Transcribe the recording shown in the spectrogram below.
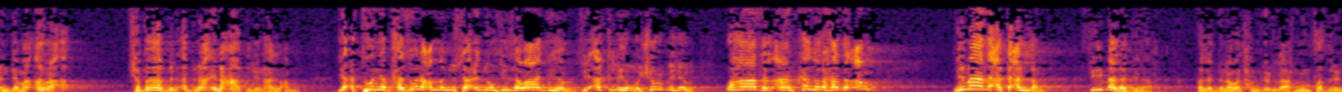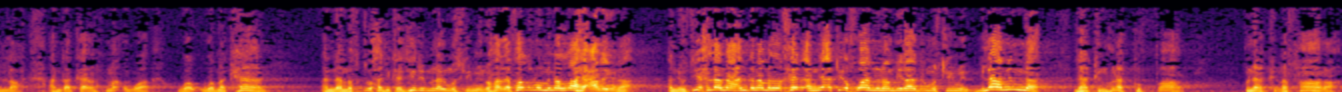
عندما أرى شباب من أبنائنا عاطلين عن العمل. يأتون يبحثون عن من يساعدهم في زواجهم في أكلهم وشربهم. وهذا الآن كثر هذا الأمر. لماذا أتألم؟ في بلدنا. بلدنا والحمد لله من فضل الله. أنها كانت مأوى ومكان أنها مفتوحة لكثير من المسلمين وهذا فضل من الله علينا أن يتيح لنا عندنا من الخير أن يأتي إخواننا من بلاد المسلمين بلا منا لكن هناك كفار هناك نصارى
